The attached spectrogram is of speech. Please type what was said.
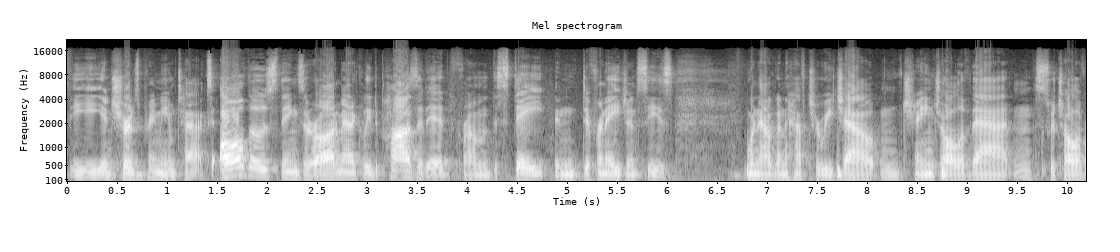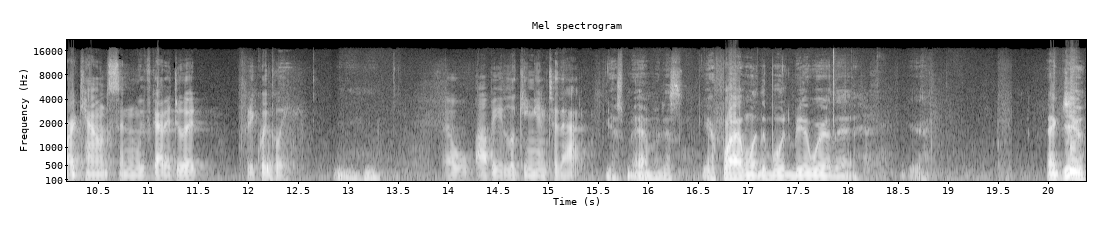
the insurance premium tax, all those things that are automatically deposited from the state and different agencies, we're now going to have to reach out and change all of that and switch all of our accounts, and we've got to do it pretty quickly. So I'll be looking into that. Yes, ma'am. Just FYI, I want the board to be aware of that. Yeah. Thank you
